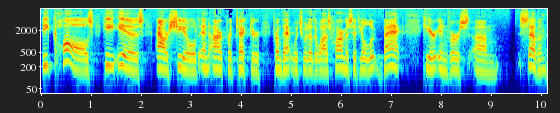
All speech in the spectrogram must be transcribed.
because He is our shield and our protector from that which would otherwise harm us. If you'll look back here in verse um, 7,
